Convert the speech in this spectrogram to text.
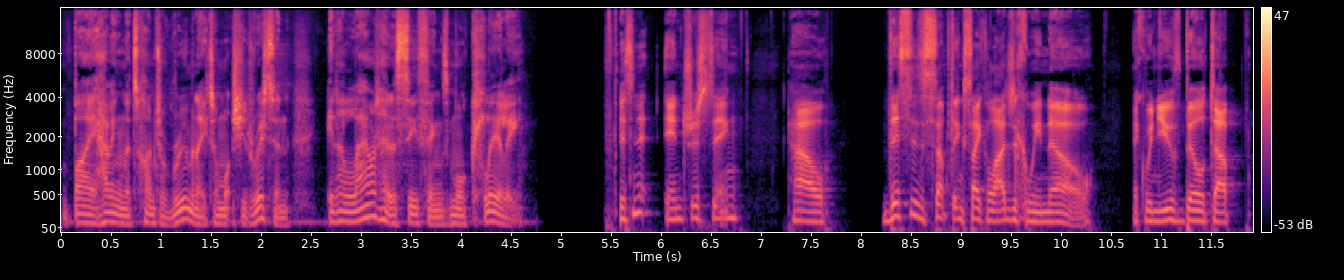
by having the time to ruminate on what she'd written, it allowed her to see things more clearly. Isn't it interesting how this is something psychologically we know? Like when you've built up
